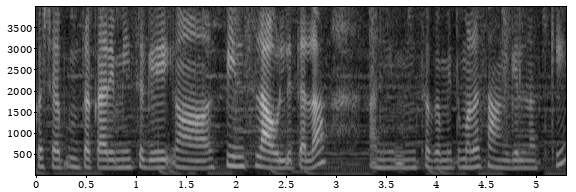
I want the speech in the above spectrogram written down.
कशा प्रकारे मी सगळे पिन्स लावले त्याला. आणि सगळं मी तुम्हाला सांगेल नक्की.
